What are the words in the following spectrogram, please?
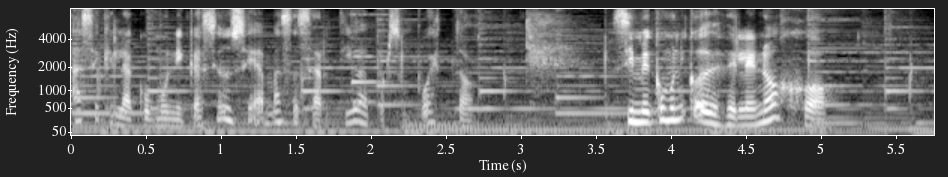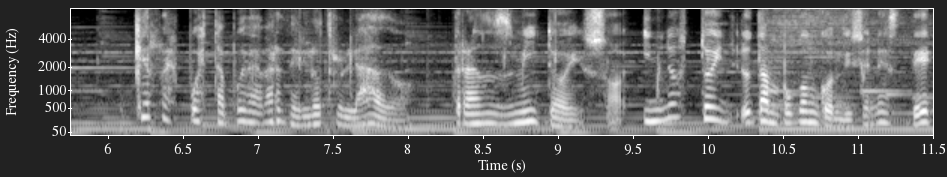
hace que la comunicación sea más asertiva, por supuesto. Si me comunico desde el enojo, ¿qué respuesta puede haber del otro lado? Transmito eso y no estoy yo tampoco en condiciones de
